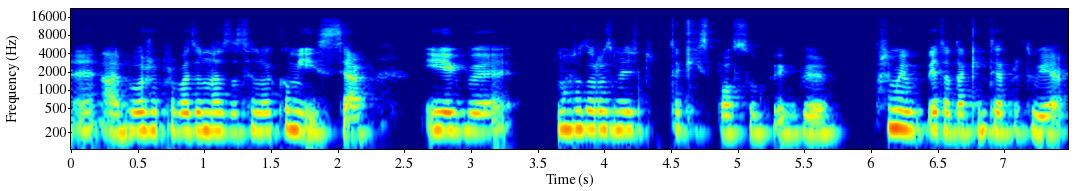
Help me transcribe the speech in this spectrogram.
e, albo że prowadzą nas do celu jako miejsca. I jakby można to rozumieć w taki sposób, jakby Przynajmniej ja to tak interpretuję.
